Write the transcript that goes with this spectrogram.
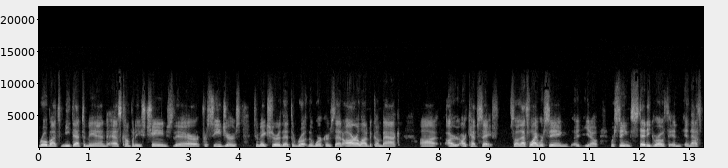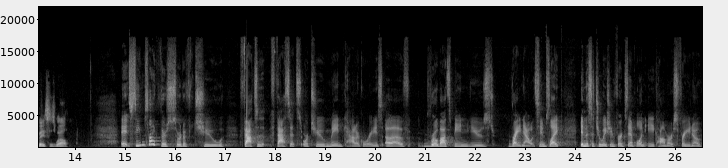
robots meet that demand as companies change their procedures to make sure that the the workers that are allowed to come back uh, are are kept safe. So that's why we're seeing, uh, you know, we're seeing steady growth in in that space as well. It seems like there's sort of two facets or two main categories of robots being used right now. It seems like in the situation, for example, in e-commerce for, you know,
